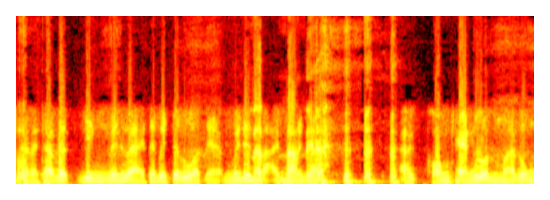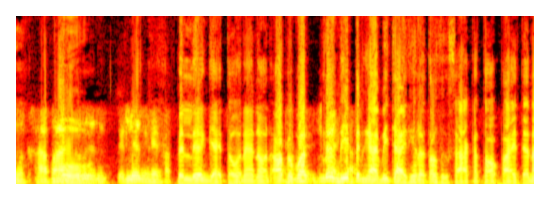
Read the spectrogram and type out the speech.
นั่นแหละครับแล้วยิงไม่เท่าไหร่ถ้าเป็นจรวดเนี่ยไม่ได้สายหมนั่ดนเลเนี่ยยครับอะของแข็งหล่นมาลงหลังคาบ้านโอ้ก็เรื่องเป็นเรื่องเนี่ยครับเป็นเรื่องใหญ่โตแน่นอนเอาเป็นว่าใช่เรื่องนี้ครับเป็นงานวิจัยที่เราต้องศึกษากันต่อไป แต่ณ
